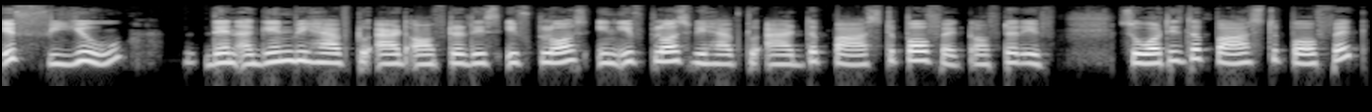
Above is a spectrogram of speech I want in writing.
if you then again we have to add after this if clause. In if clause we have to add the past perfect after if. So what is the past perfect?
